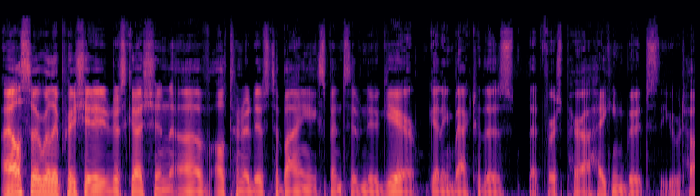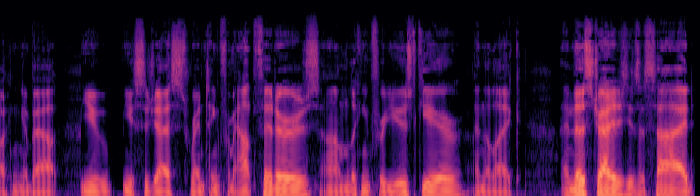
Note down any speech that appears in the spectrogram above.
I also really appreciated your discussion of alternatives to buying expensive new gear. Getting back to those that first pair of hiking boots that you were talking about, you you suggest renting from outfitters, um, looking for used gear, and the like. And those strategies aside,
